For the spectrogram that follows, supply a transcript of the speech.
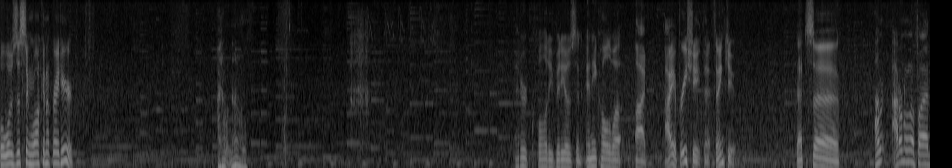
Well, what was this thing walking up right here? I don't know. Better quality videos than any call. Well, I I appreciate that. Thank you. That's uh I don't, I don't know if I'd.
